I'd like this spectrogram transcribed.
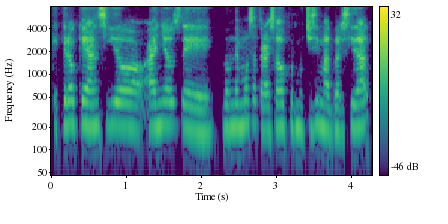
que creo que han sido años de donde hemos atravesado por muchísima adversidad,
